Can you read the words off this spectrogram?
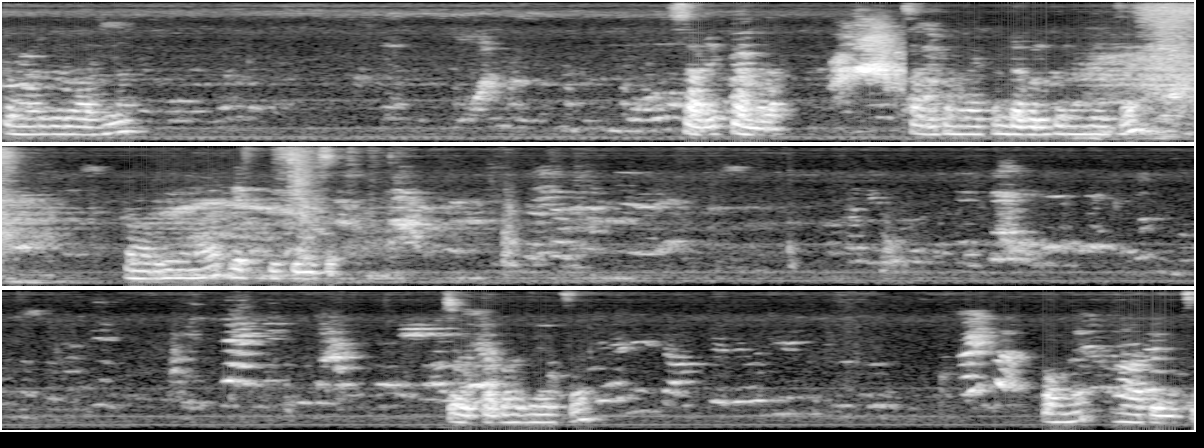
कमर घर आहे साडे पंधरा साडे पंधरा आपण डबल करून घ्यायचं. कमर घेर आहे. एकतीस इंच चौथा भाग घ्यायचा. पावणे आठ इंच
